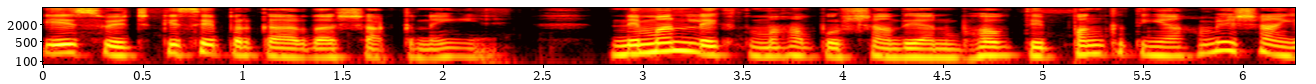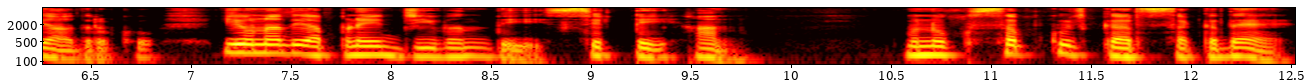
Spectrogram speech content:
ਇਸ ਵਿੱਚ ਕਿਸੇ ਪ੍ਰਕਾਰ ਦਾ ਸ਼ੱਕ ਨਹੀਂ ਹੈ। ਨਿਮਨ ਲਿਖਤ ਮਹਾਪੁਰਸ਼ਾਂ ਦੇ ਅਨੁਭਵ ਤੇ ਪੰਕਤੀਆਂ ਹਮੇਸ਼ਾ ਯਾਦ ਰੱਖੋ। ਇਹ ਉਹਨਾਂ ਦੇ ਆਪਣੇ ਜੀਵਨ ਦੇ ਸਿੱਟੇ ਹਨ। ਮਨੁੱਖ ਸਭ ਕੁਝ ਕਰ ਸਕਦਾ ਹੈ।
